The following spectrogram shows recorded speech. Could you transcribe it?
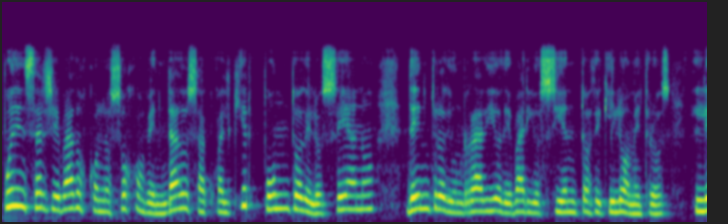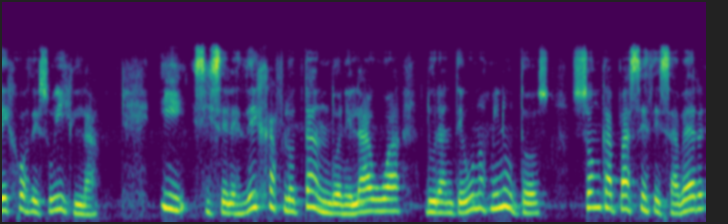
pueden ser llevados con los ojos vendados a cualquier punto del océano dentro de un radio de varios cientos de kilómetros, lejos de su isla. Y si se les deja flotando en el agua durante unos minutos, son capaces de saber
